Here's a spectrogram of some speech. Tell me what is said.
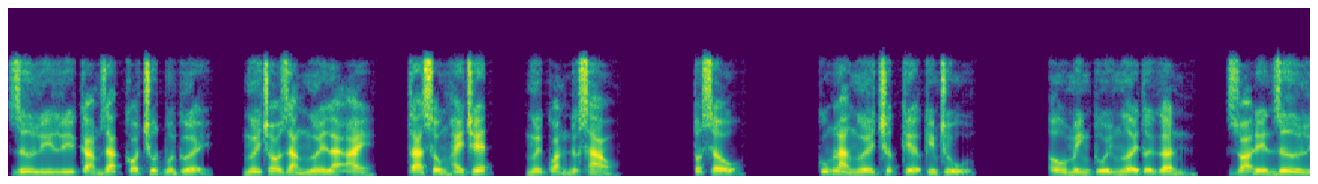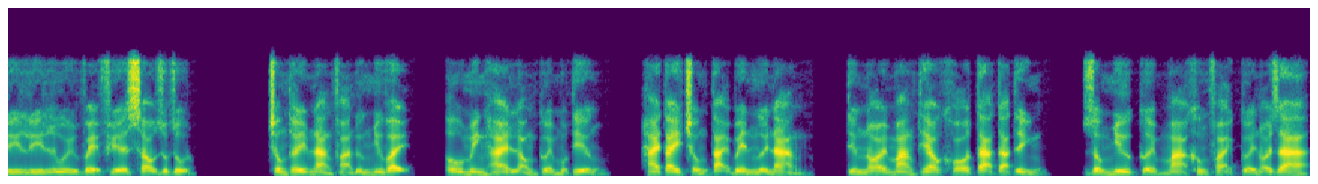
dư lý lý cảm giác có chút buồn cười, ngươi cho rằng ngươi là ai, ta sống hay chết, ngươi quản được sao? Tốt xấu, cũng là ngươi trước kia kim chủ. Âu minh túi người tới gần, doa đến dư lý lý lui về phía sau rụt rụt. Trông thấy nàng phản ứng như vậy, âu minh hài lòng cười một tiếng, hai tay chống tại bên người nàng, tiếng nói mang theo khó tả tà tính, giống như cười mà không phải cười nói ra,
